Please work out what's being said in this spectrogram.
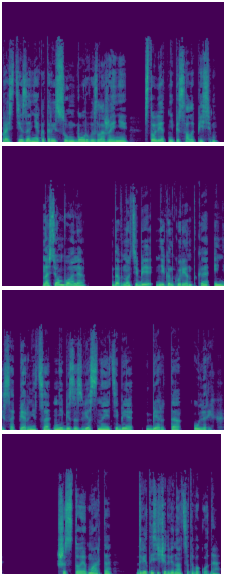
Прости за некоторый сумбур в изложении — Сто лет не писала писем. На сём вуаля. Давно тебе не конкурентка и не соперница, не безызвестная тебе Берта Ульрих. 6 марта 2012 года.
